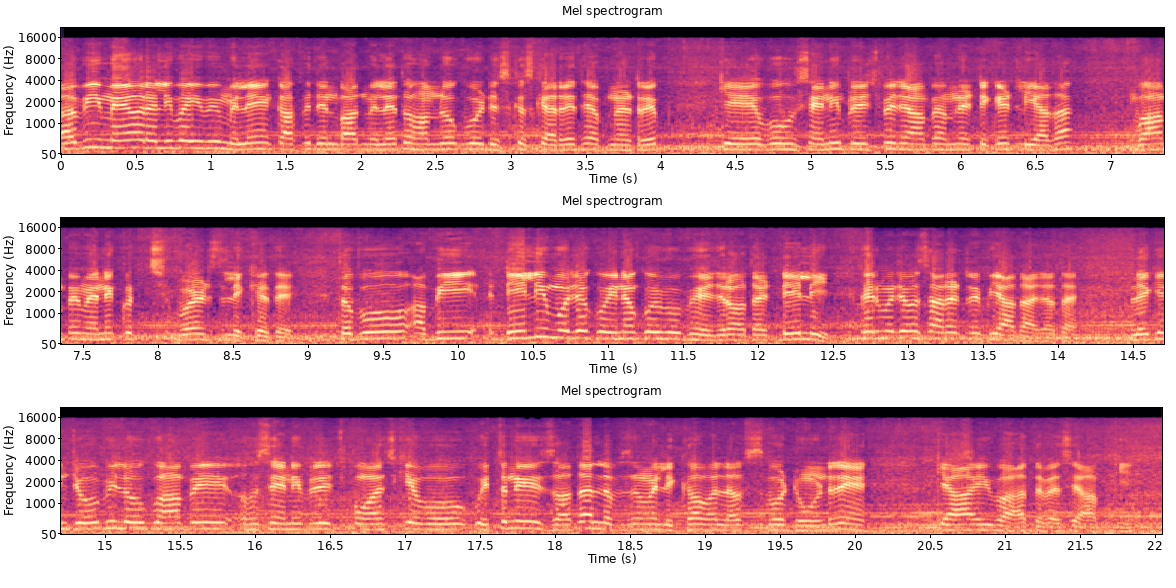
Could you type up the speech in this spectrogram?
अभी मैं और अली भाई भी मिले हैं काफ़ी दिन बाद मिले हैं, तो हम लोग वो डिस्कस कर रहे थे अपना ट्रिप कि वो हुसैनी ब्रिज पे जहाँ पे हमने टिकट लिया था वहाँ पे मैंने कुछ वर्ड्स लिखे थे। तो वो अभी डेली मुझे कोई ना कोई वो भेज रहा होता है डेली फिर मुझे वो सारा ट्रिप याद आ जाता है। लेकिन जो भी लोग वहाँ पे हुसैनी ब्रिज पहुँच के वो इतने ज़्यादा लफ्ज़ों में लिखा हुआ लफ्ज़ वो ढूंढ रहे हैं क्या ही बात है वैसे आपकी।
